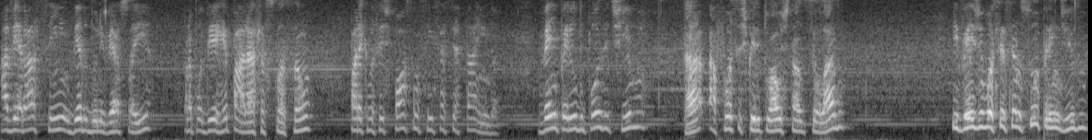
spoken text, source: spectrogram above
haverá sim um dedo do universo aí para poder reparar essa situação, para que vocês possam sim se acertar ainda vem um período positivo, tá? A força espiritual está do seu lado. E vejo você sendo surpreendido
